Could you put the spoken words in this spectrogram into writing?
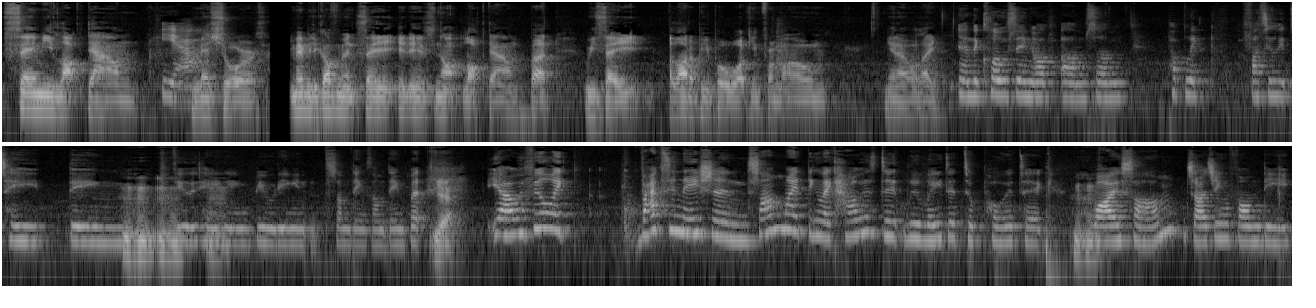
semi-lockdown yeah measures. Maybe the government say it is not lockdown, but we say a lot of people working from home. You know, like and the closing of um, some public facilitating Mhm, mhm, facilitating building something something. But yeah, yeah we feel like vaccination some might think like how is it related to politics Mm-hmm. why some judging from the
